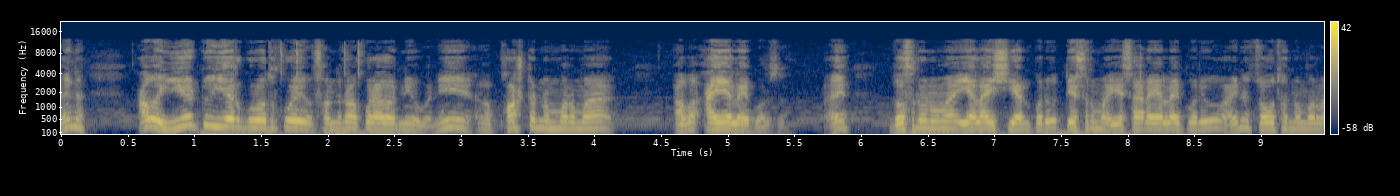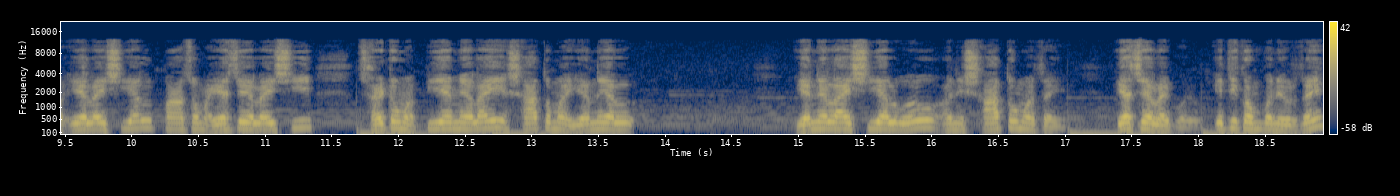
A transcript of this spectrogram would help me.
होइन? अब इयर टु इयर ग्रोथको सन्दर्भमा कुरा गर्ने हो भने फर्स्ट नम्बरमा अब आइएलआई पर्छ है? दोस्रो नम्बरमा एलआइसिएन पऱ्यो तेस्रोमा एसआरएलआई पऱ्यो होइन? चौथो नम्बरमा एलआइसिएल पाँचौँमा एसएलआइसी छैटौँमा पिएमएलआई सातौँमा एनएल एनएलआइसिएल भयो अनि सातौँमा चाहिँ एचएलआई पऱ्यो यति कम्पनीहरू चाहिँ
